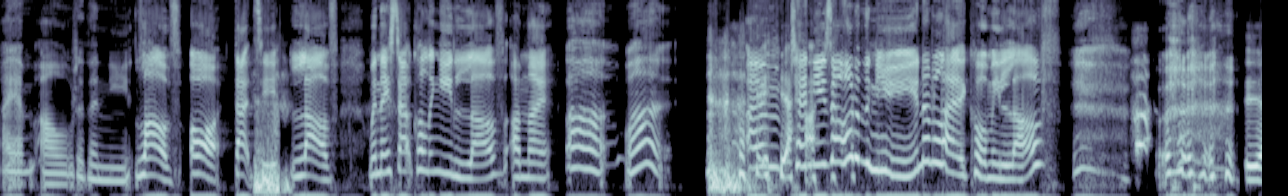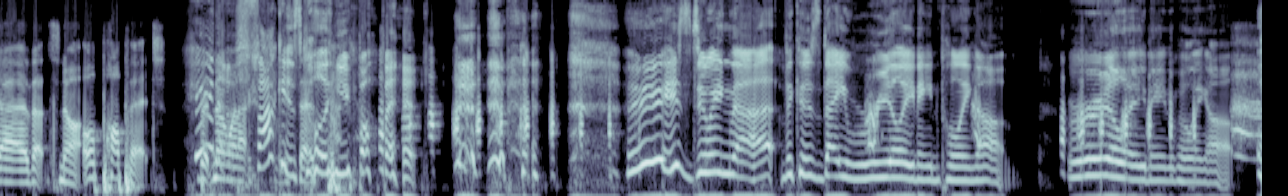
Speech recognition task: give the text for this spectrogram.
I am older than you. Love. Oh, that's it. Love. When they start calling you love, I'm like, oh, what? I'm yeah. 10 years older than you. You're not allowed to call me love. yeah, that's not. Or Poppet. Who but no the one fuck is calling you Poppet? Who is doing that because they really need pulling up? Really need pulling up.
